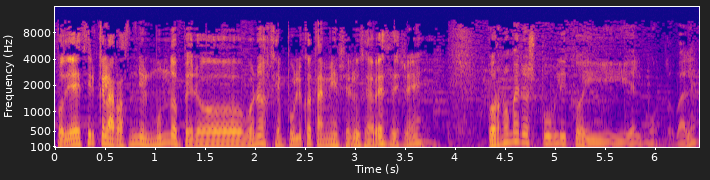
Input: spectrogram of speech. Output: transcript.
Podría decir que la razón y el mundo, pero bueno, es que el público también se luce a veces, ¿eh? Por números público y el mundo, ¿vale?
